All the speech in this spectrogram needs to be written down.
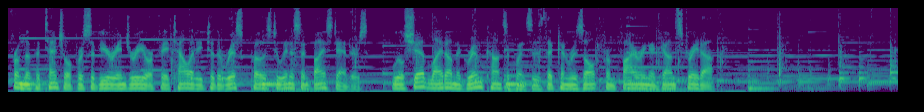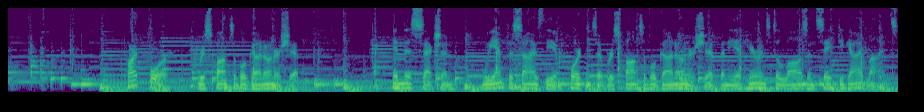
From the potential for severe injury or fatality to the risk posed to innocent bystanders, we'll shed light on the grim consequences that can result from firing a gun straight up. Part 4 Responsible Gun Ownership. In this section, we emphasize the importance of responsible gun ownership and the adherence to laws and safety guidelines.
